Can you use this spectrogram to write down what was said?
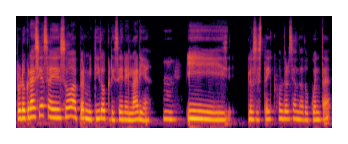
Pero gracias a eso ha permitido crecer el área. Mm. Y los stakeholders se han dado cuenta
